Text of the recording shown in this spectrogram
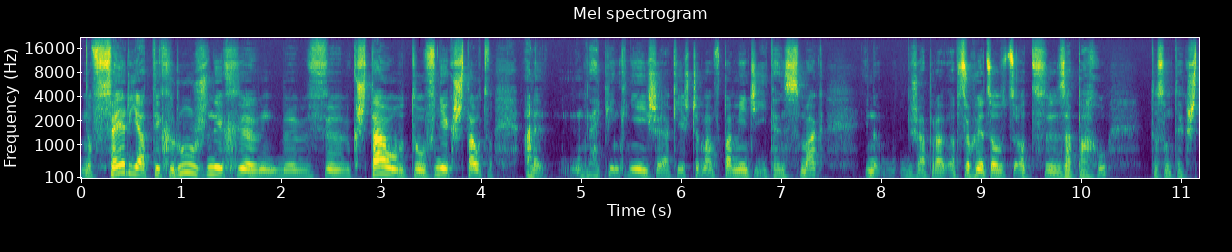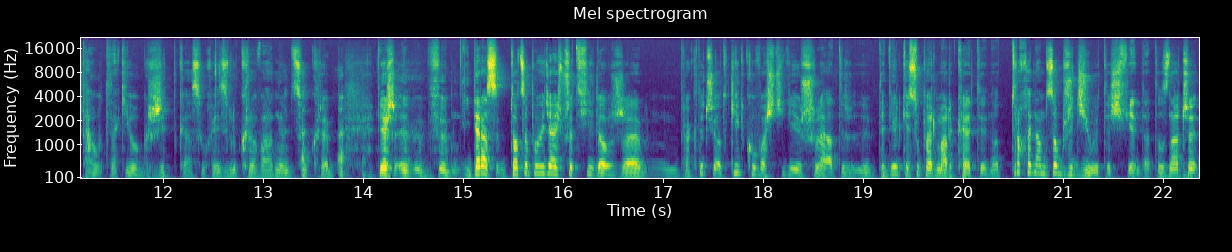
no feria tych różnych w- kształtów, niekształtów, ale najpiękniejsze, jakie jeszcze mam w pamięci i ten smak, no, już abstrahując od, od zapachu, to są te kształty takiego grzybka, słuchaj, z lukrowanym cukrem. Wiesz, y, w- i teraz to, co powiedziałeś przed chwilą, że praktycznie od kilku właściwie już lat y, te wielkie supermarkety, no trochę nam zobrzydziły te święta. To znaczy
